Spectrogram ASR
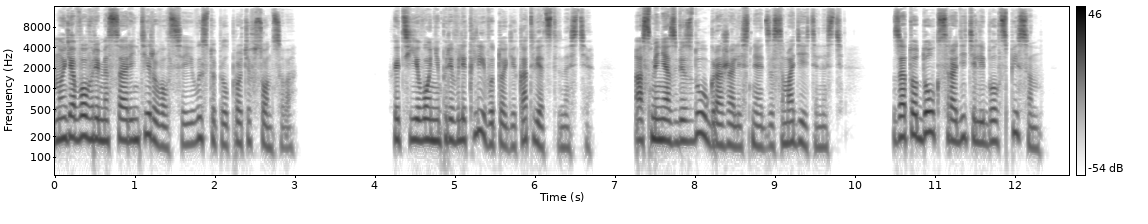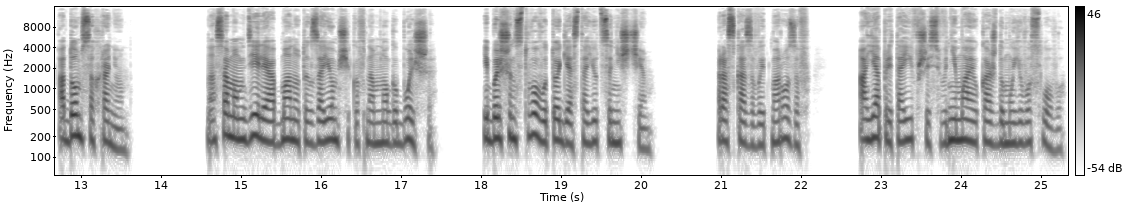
Но я вовремя сориентировался и выступил против Солнцева. Хоть его не привлекли в итоге к ответственности, а с меня звезду угрожали снять за самодеятельность, зато долг с родителей был списан — а дом сохранен. На самом деле обманутых заемщиков намного больше, и большинство в итоге остаются ни с чем, рассказывает Морозов, а я, притаившись, внимаю каждому его слову.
